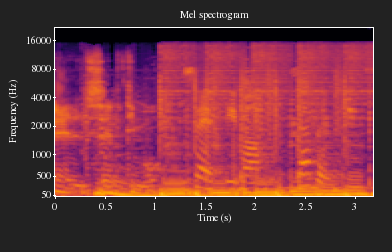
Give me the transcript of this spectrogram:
El séptimo. Séptimo, séptimo,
